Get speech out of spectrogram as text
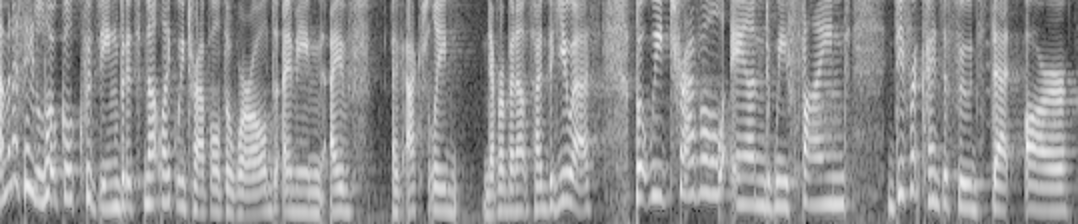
I'm going to say local cuisine, but it's not like we travel the world. I mean, I've I've actually never been outside the US, but we travel and we find different kinds of foods that are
